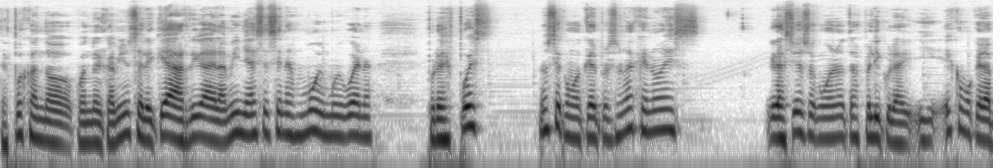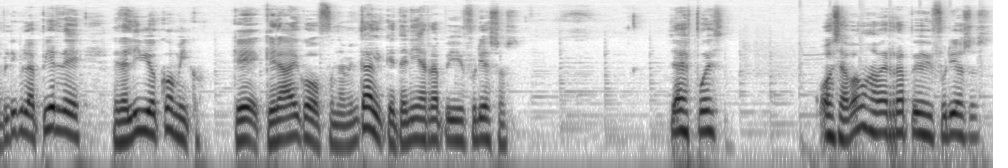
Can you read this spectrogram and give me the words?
Después cuando, cuando el camión se le queda arriba de la mina, esa escena es muy muy buena. Pero después, no sé, como que el personaje no es gracioso como en otras películas. Y es como que la película pierde el alivio cómico, que, que era algo fundamental que tenía Rápidos y Furiosos. Ya después, o sea, vamos a ver Rápidos y Furiosos.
